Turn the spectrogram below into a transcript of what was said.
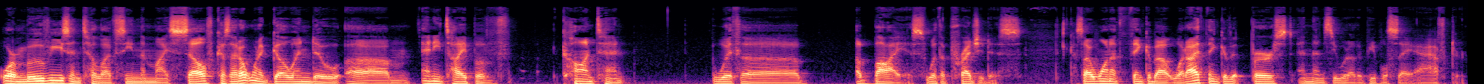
or movies until I've seen them myself because I don't want to go into um, any type of content with a a bias, with a prejudice, because I want to think about what I think of it first and then see what other people say after.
